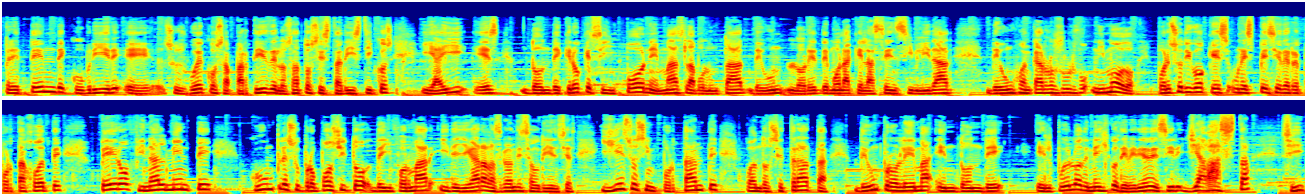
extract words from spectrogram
pretende cubrir eh, sus huecos a partir de los datos estadísticos y ahí es donde creo que se impone más la voluntad de un Loret de Mola que la sensibilidad de un Juan Carlos Rulfo, ni modo. Por eso digo que es una especie de reportajote, pero finalmente cumple su propósito de informar y de llegar a las grandes audiencias. Y eso es importante cuando se trata de un problema en donde el pueblo de México debería decir ya basta, ¿sí?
